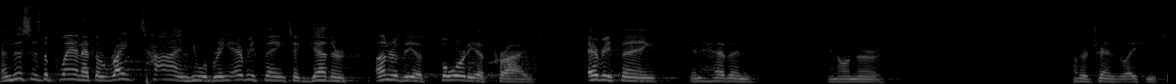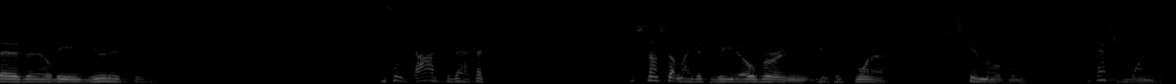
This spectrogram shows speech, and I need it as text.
And this is the plan. At the right time, He will bring everything together under the authority of Christ. Everything in heaven and on earth. Other translation says that there will be unity. I thank God for that. That's, that's not something I just read over and, and just want to skim over. But that's wonder,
